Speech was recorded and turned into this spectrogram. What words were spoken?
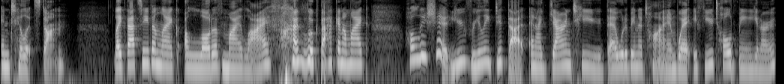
until it's done. Like, that's even like a lot of my life. I look back and I'm like, holy shit, you really did that. And I guarantee you, there would have been a time where if you told me, you know,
